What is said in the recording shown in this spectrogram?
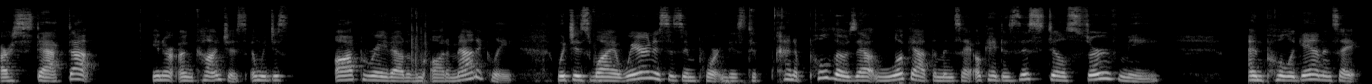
are stacked up in our unconscious, and we just operate out of them automatically which is why awareness is important is to kind of pull those out and look at them and say okay does this still serve me and pull again and say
